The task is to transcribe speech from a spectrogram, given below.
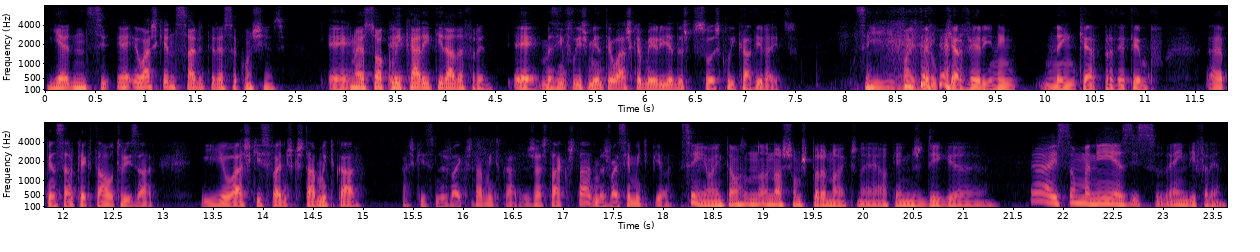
E é, é, eu acho que é necessário ter essa consciência. É, Não é só é, clicar e tirar da frente. é, mas infelizmente eu acho que a maioria das pessoas clica à direito Sim. e vai ver o que quer ver e nem, nem quer perder tempo a pensar o que é que está a autorizar. E eu acho que isso vai nos custar muito caro. Acho que isso nos vai custar muito caro. Já está a custar, mas vai ser muito pior. Sim, ou então nós somos paranoicos, não é? Há quem nos diga, ah, isso são manias, isso é indiferente.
